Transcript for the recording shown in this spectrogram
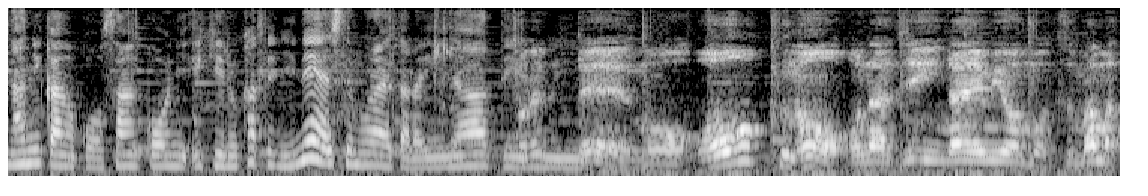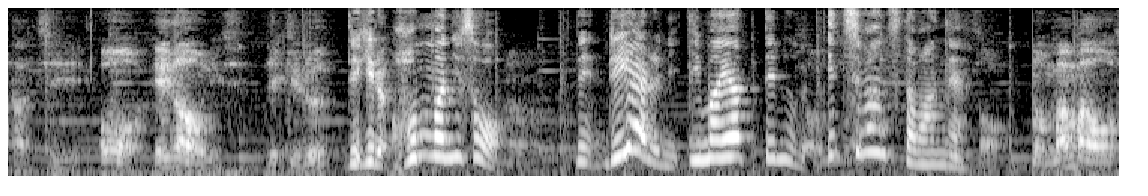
何かのこう参考に生きる糧にねしてもらえたらいいなっていうふうに。それってもう多くの同じ悩みを持つママたちを笑顔にできる？できる。ほんまにそう、うんでリアルに今やってるのが一番伝わんねん。そう。ママを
